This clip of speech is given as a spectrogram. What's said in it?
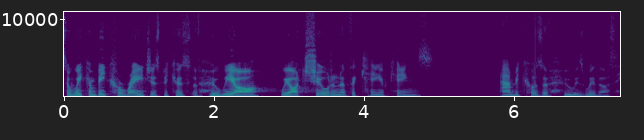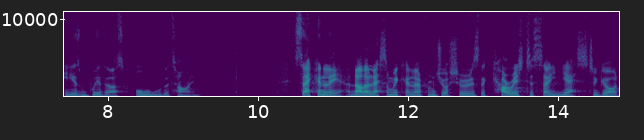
So we can be courageous because of who we are. We are children of the King of Kings, and because of who is with us. He is with us all the time. Secondly, another lesson we can learn from Joshua is the courage to say yes to God.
